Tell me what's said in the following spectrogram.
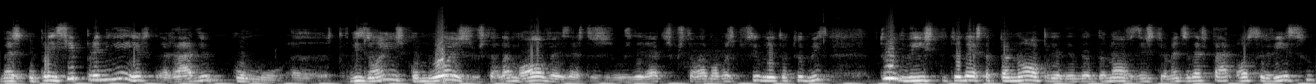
Mas o princípio para mim é este: a rádio, como as televisões, como hoje os telemóveis, estes, os diretos que os telemóveis possibilitam, tudo isso, tudo isto, toda esta panóplia de, de, de novos instrumentos deve estar ao serviço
